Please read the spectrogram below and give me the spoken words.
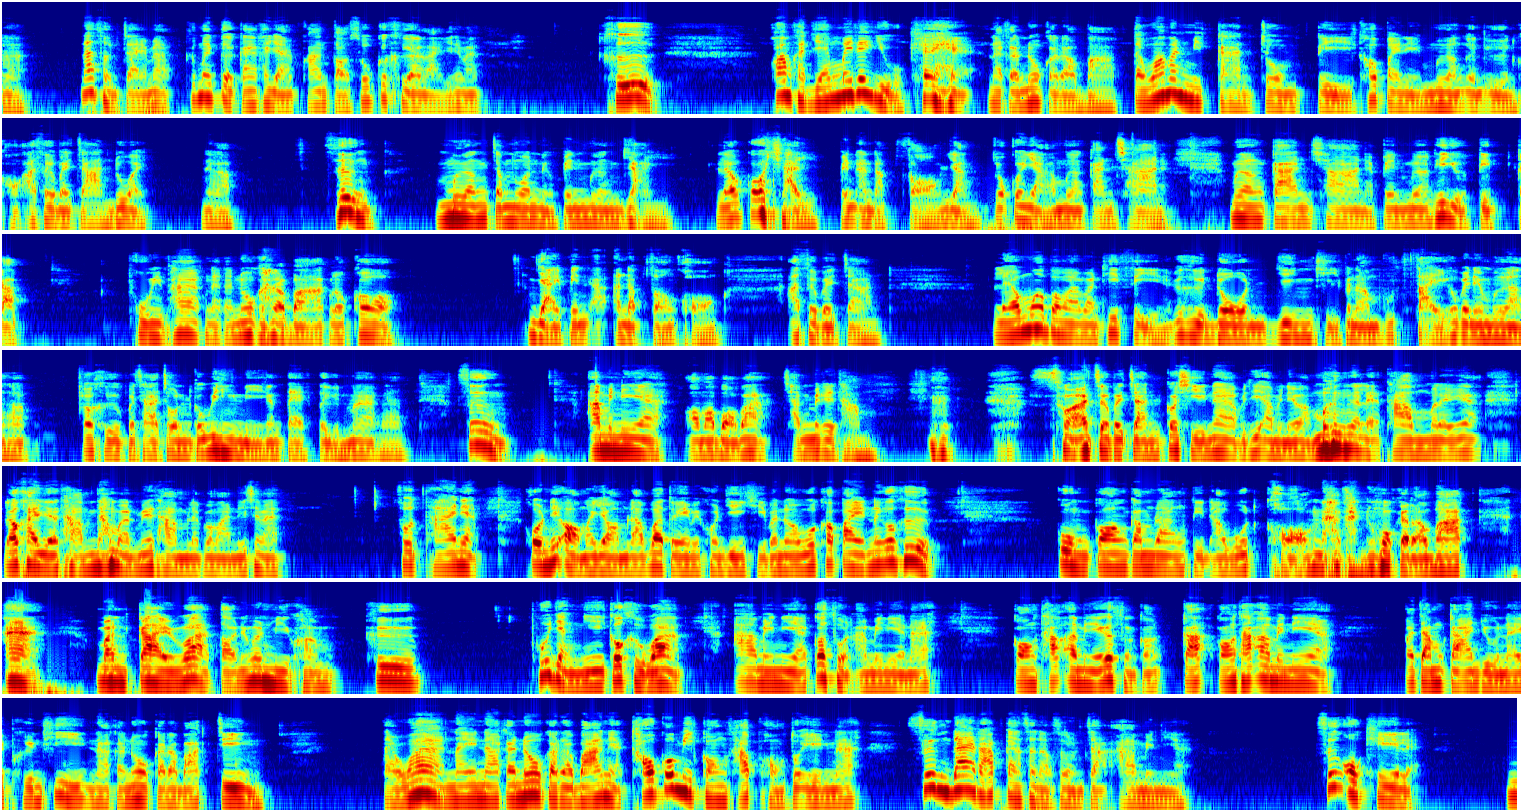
นะน่าสนใจมาก คือมันเกิดการขยายการต่อสู้ก็คืออะไรใช่ไหมคือ ความขัดแย้งไม่ได้อยู่แค่นากาโนการาบาบแต่ว่ามันมีการโจมตีเข้าไปในเมืองอื่น ๆ ของอาเซอร์ไบจานด้วยนะครับ ซึ่งเมืองจำนวนหนึ่งเป็นเมืองใหญ่ แล้วก็ใหญ่เป็นอันดับสองอย่างยกตัวอย่างเมืองการชาเนี่ยเมืองการชาเนี่ยเป็นเมืองที่อยู่ติดกับภูมิภาคนากาโนการาบากแล้วก็ใหญ่เป็นอันดับสองของอาเซอร์ไบจานแล้วเมื่อประมาณวันที่สี่ก็คือโดนยิงขีปนาวุธใส่เข้าไปในเมืองครับ ก็คือประชาชนก็วิ่งหนีกันแตกตื่นมากนะครับ ซึ่งอาร์เมเนียออกมาบอกว่าฉันไม่ได้ทำส่วนอาเซอร์ไบจานก็ชี้หน้าไปที่อาร์เมเนียว่ามึงนั่นแหละทำอะไรเงี้ย แล้วใครจะทำถ้ามันไม่ทำอะไรประมาณนี้ใช่ไหมสุดท้ายเนี่ย คนที่ออกมายอมรับว่าตัวเองเป็นคนยิงขีปนาวุธเข้าไปนั่นก็คือกลุ่มกองกำลังติดอาวุธของนากาโนการาบักอ่ามันกลายว่าตอนนี้มันมีความคือพูดอย่างนี้ก็คือว่าอาร์เมเนียก็ส่วนอาร์เมเนียนะ กองทัพอาร์เมเนียก็ส่วนกองกองทัพอาร์เมเนีย ประจำการอยู่ในพื้นที่นากาโนการาบักจริง แต่ว่าในนากาโนการาบักเนี่ยเขาก็มีกองทัพของตัวเองนะ ซึ่งได้รับการสนับสนุนจากอาร์เมเนีย ซึ่งโอเคแหละ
